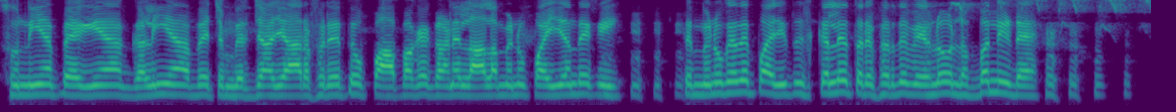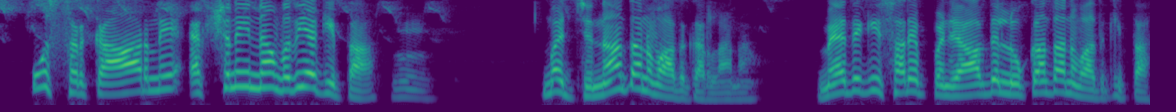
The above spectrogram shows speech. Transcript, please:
ਸੁੰਨੀਆਂ ਪੈ ਗਈਆਂ ਗਲੀਆਂ ਵਿੱਚ ਮਿਰਜ਼ਾ ਯਾਰ ਫਿਰੇ ਤੇ ਉਹ ਪਾ ਪਾ ਕੇ ਗਾਣੇ ਲਾ ਲਾ ਮੈਨੂੰ ਪਾਈ ਜਾਂਦੇ ਕਈ। ਤੇ ਮੈਨੂੰ ਕਹਿੰਦੇ ਭਾਜੀ ਤੁਸੀਂ ਇਕੱਲੇ ਤੁਰੇ ਫਿਰਦੇ ਵੇਖ ਲਓ ਲੱਭਣ ਨਹੀਂ ਡੈ ਉਹ ਸਰਕਾਰ ਨੇ ਐਕਸ਼ਨ ਇੰਨਾ ਵਧੀਆ ਕੀਤਾ। ਮੈਂ ਜਿੰਨਾ ਧੰਨਵਾਦ ਕਰ ਲਾਣਾ ਮੈਂ ਤੇ ਕੀ ਸਾਰੇ ਪੰਜਾਬ ਦੇ ਲੋਕਾਂ ਦਾ ਧੰਨਵਾਦ ਕੀਤਾ।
